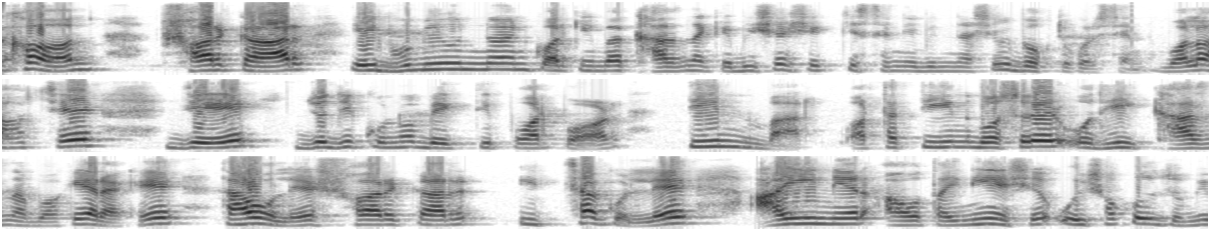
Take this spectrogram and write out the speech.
এখন সরকার এই ভূমি উন্নয়ন কর কিংবা খাজনাকে বিশেষ একটি শ্রেণীবিন্যাসে বিভক্ত করেছেন। বলা হচ্ছে যে যদি কোনো ব্যক্তি পরপর তিনবার অর্থাৎ তিন বছরের অধিক খাজনা বকেয়া রাখে তাহলে সরকার ইচ্ছা করলে আইনের আওতায় নিয়ে এসে ওই সকল জমি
